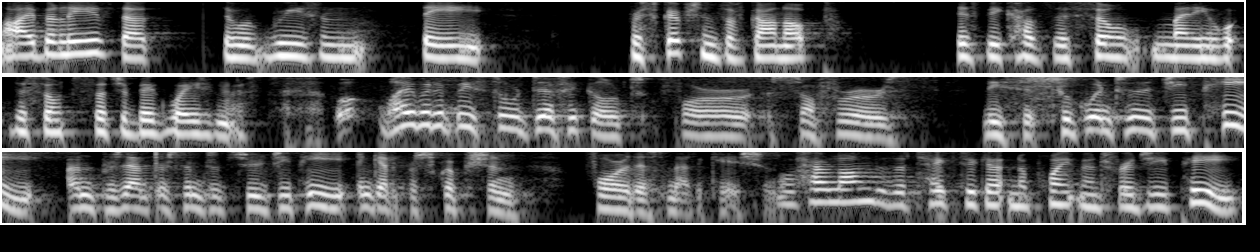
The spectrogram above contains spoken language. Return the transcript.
I believe that the reason the prescriptions have gone up is because there's so many there's so, such a big waiting list. Why would it be so difficult for sufferers lisa to go into the gp and present their symptoms to a gp and get a prescription for this medication. Well, how long does it take to get an appointment for a GP?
